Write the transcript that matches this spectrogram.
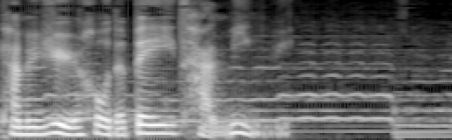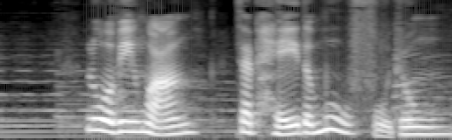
他们日后的悲惨命运。骆宾王在裴的幕府中，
